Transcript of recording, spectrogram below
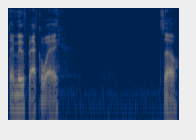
they move back away. So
